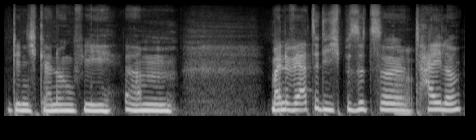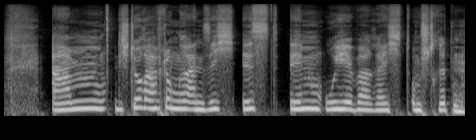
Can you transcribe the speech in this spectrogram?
mit denen ich gerne irgendwie ähm, meine Werte, die ich besitze, ja. teile. Ähm, die Störerhaftung an sich ist im Urheberrecht umstritten.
